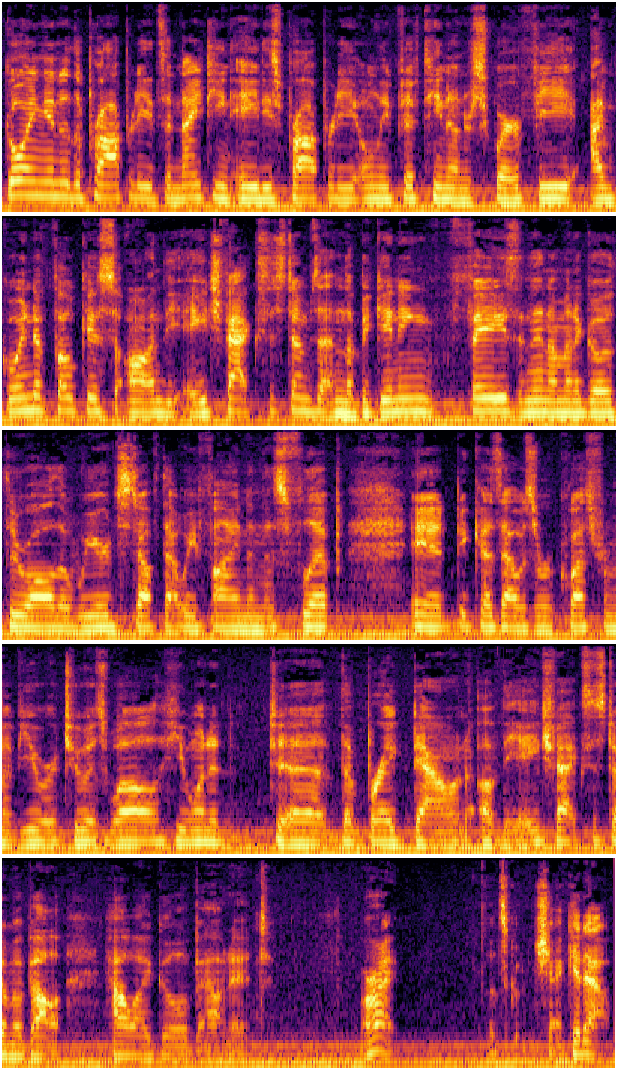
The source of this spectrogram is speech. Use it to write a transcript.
Going into the property, it's a 1980s property, only 1,500 square feet. I'm going to focus on the HVAC systems in the beginning phase, and then I'm gonna go through all the weird stuff that we find in this flip. And because that was a request from a viewer too as well, he wanted to, the breakdown of the HVAC system about how I go about it. All right, let's go check it out.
